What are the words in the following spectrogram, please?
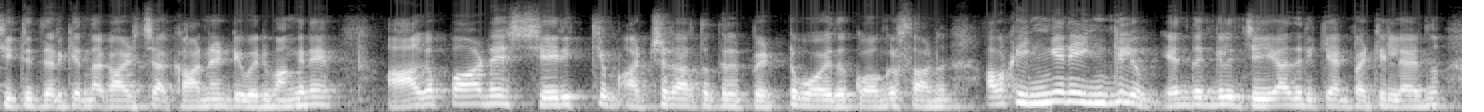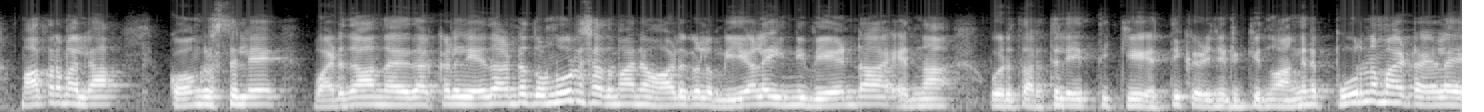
ചുറ്റിത്തെറിക്കുന്ന കാഴ്ച കാണേണ്ടി വരും. അങ്ങനെ ആകപ്പാടെ ശരിക്കും അക്ഷരാർത്ഥത്തിൽ പെട്ടുപോയത് കോൺഗ്രസ് ആണ് അവർക്ക് ഇങ്ങനെയെങ്കിലും എന്തെങ്കിലും ചെയ്യാതിരിക്കാൻ പറ്റില്ലായിരുന്നു. മാത്രമല്ല കോൺഗ്രസിലെ വനിതാ നേതാക്കളിൽ ഏതാണ്ട് തൊണ്ണൂറ് ശതമാനം ആളുകളും ഇയാളെ ഇനി വേണ്ട എന്ന ഒരു തരത്തിലെത്തിക്ക് എത്തിക്കഴിഞ്ഞിരിക്കുന്നു. അങ്ങനെ പൂർണമായിട്ട് അയാളെ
